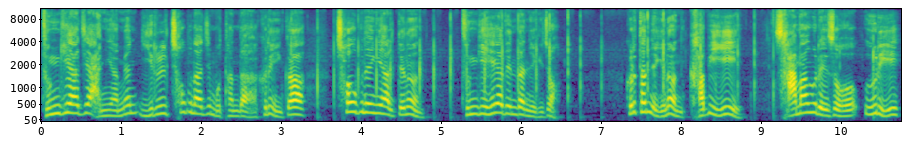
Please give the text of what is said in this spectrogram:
등기하지 아니하면 이를 처분하지 못한다. 그러니까 처분행위 할 때는 등기해야 된다는 얘기죠. 그렇다는 얘기는 갑이 사망을 해서 을이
